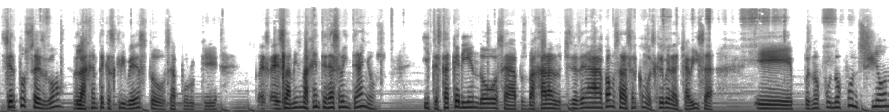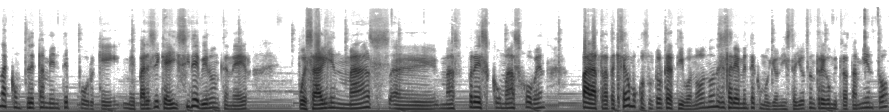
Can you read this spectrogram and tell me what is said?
cierto sesgo de la gente que escribe esto, o sea, porque es, la misma gente de hace 20 años y te está queriendo, o sea, pues bajar a los chistes de, ah, vamos a hacer como escribe la chaviza eh, pues no, no funciona completamente porque me parece que ahí sí debieron tener pues a alguien más, eh, más fresco, más joven, para tratar, que sea como consultor creativo, ¿no? No necesariamente como guionista. Yo te entrego mi tratamiento,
